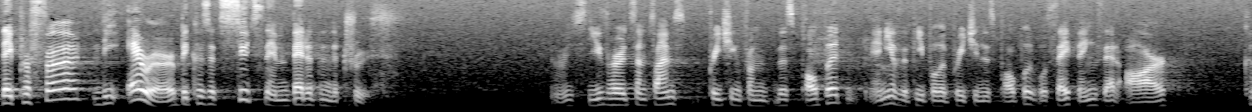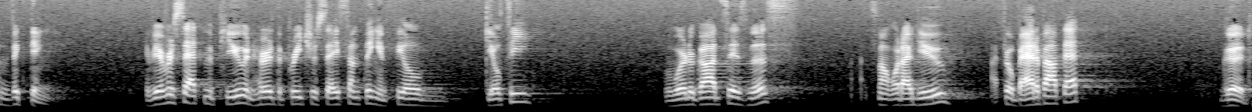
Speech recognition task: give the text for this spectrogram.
They prefer the error because it suits them better than the truth. You've heard sometimes preaching from this pulpit, any of the people that preach in this pulpit will say things that are convicting. Have you ever sat in the pew and heard the preacher say something and feel guilty? The Word of God says this. That's not what I do. I feel bad about that. Good.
